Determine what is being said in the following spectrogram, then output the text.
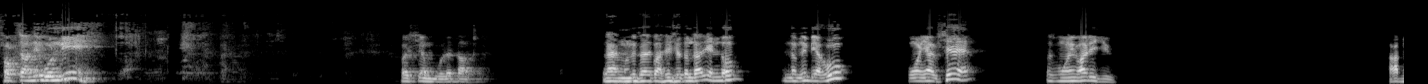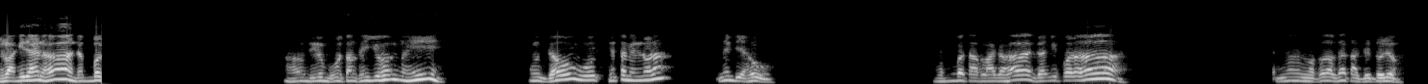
ચોપચાની બોલની પછી એમ બોલે તાવ ના મને ઘર પાછી છે તારી એંડો તમને બેહું પોણી આવશે પછી પોણી વાળી ગયું આપ લાગી જાય ને હા જબ્બર હા દેવ બહુ તાલ થઈ ગયો નહીં હું જાઉં બહુ ખેતર મેંડો ના ને બેહું જબ્બર તાપ લાગે હા ગરમી પર હા નતો આવતા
